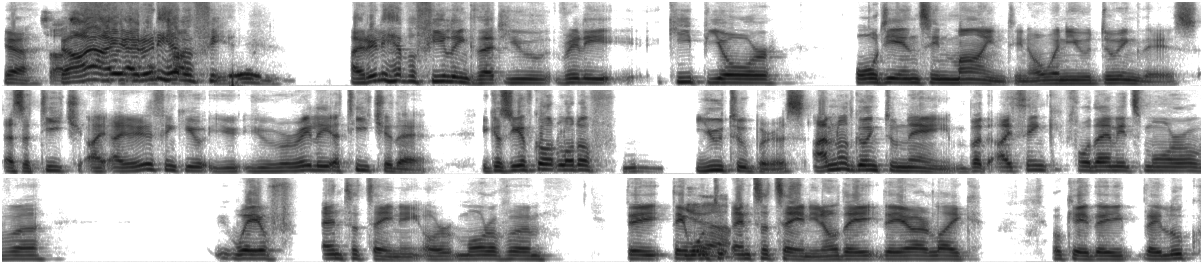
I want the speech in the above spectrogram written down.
Yeah, So I, I, I really have a that's fe- what I really have a feeling that you really keep your audience in mind. You know, when you're doing this as a teacher, I, I really think you you you're really a teacher there because you've got a lot of YouTubers. I'm not going to name, but I think for them it's more of a way of entertaining or more of a they they want to entertain. You know, they they are like okay, they they look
